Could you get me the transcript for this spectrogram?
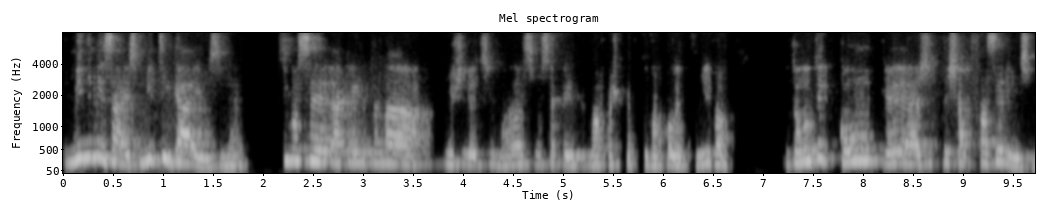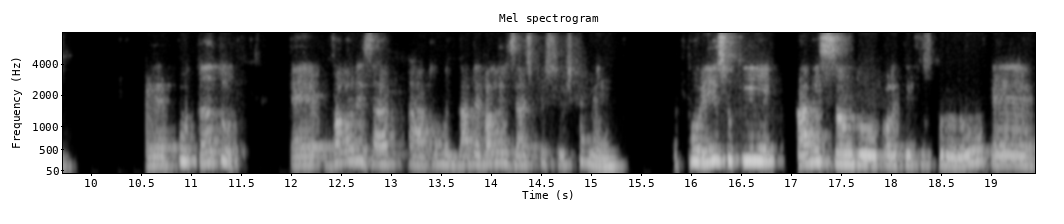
minimizar isso, mitigar isso, né? Se você acredita na, nos direitos humanos, se você acredita na perspectiva coletiva, então não tem como é, a gente deixar de fazer isso. É, portanto, é, valorizar a comunidade é valorizar as pessoas também. Por isso que a missão do Coletivo Tururu é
